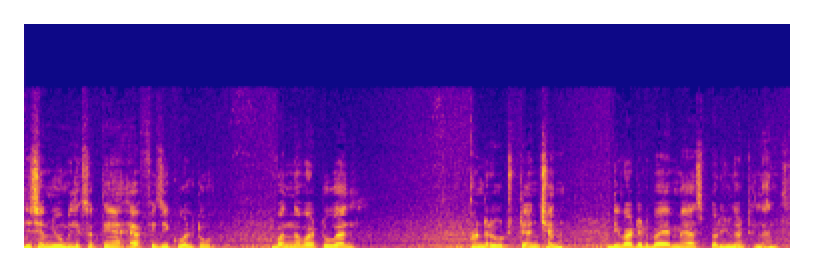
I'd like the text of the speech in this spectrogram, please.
जिसे हम यूँ भी लिख सकते हैं F is equal to one over two L under root tension divided by mass per unit length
